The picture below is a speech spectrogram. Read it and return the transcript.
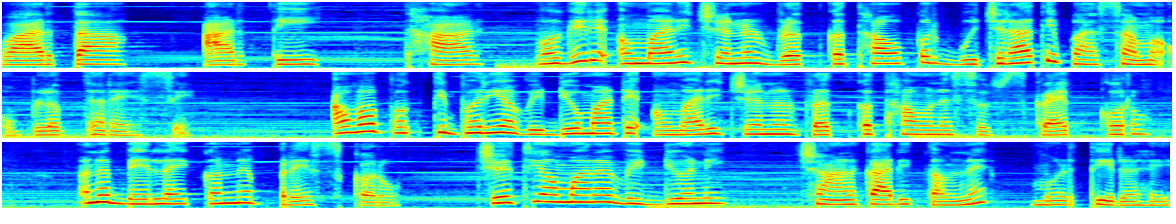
વાર્તા, આરતી, થાળ વગેરે અમારી ચેનલ વ્રત કથાઓ પર ગુજરાતી ભાષામાં ઉપલબ્ધ રહેશે. આવા ભક્તિભર્યા વીડિયો માટે અમારી ચેનલ વ્રત કથાઓને સબસ્ક્રાઇબ કરો અને બે લાઇકનને પ્રેસ કરો, જેથી અમારા વિડીયોની જાણકારી તમને મળતી રહે.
